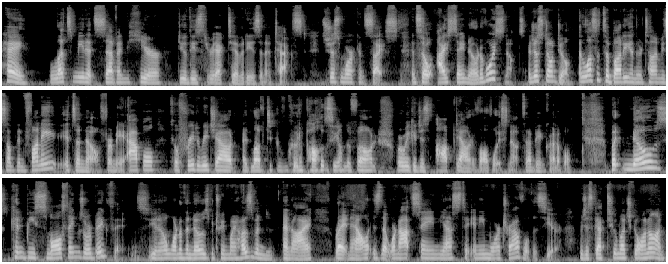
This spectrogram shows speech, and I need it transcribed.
hey, let's meet at seven here, do these three activities in a text. It's just more concise. And so I say no to voice notes. I just don't do them. Unless it's a buddy and they're telling me something funny, it's a no for me. Apple, feel free to reach out. I'd love to conclude a policy on the phone where we could just opt out of all voice notes. That'd be incredible. But no's can be small things or big things. You know, one of the no's between my husband and I right now is that we're not saying yes to any more travel this year. We just got too much going on.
